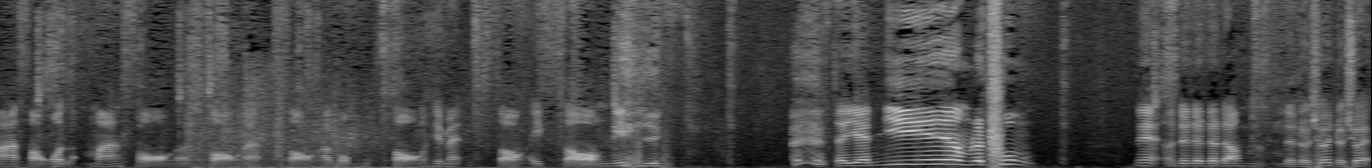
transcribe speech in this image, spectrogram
มาสองคนมาสองอะสองนะสองครับผมสองใช่ไหมสองไอ้สองนี่ใจเย็นเยี่ยมแล้วพุ่งเนี่ยเดี๋ยวเดี๋ยวเดี๋ยวเดี๋ยวช่วยเดี๋ยวช่วย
